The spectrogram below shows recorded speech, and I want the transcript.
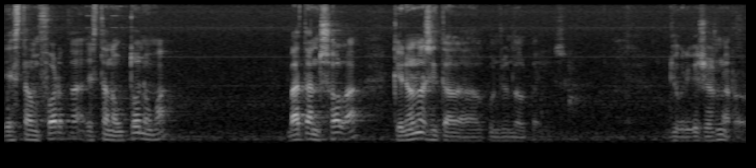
és tan forta, és tan autònoma, va tan sola, que no necessita el conjunt del país. Jo crec que això és un error.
